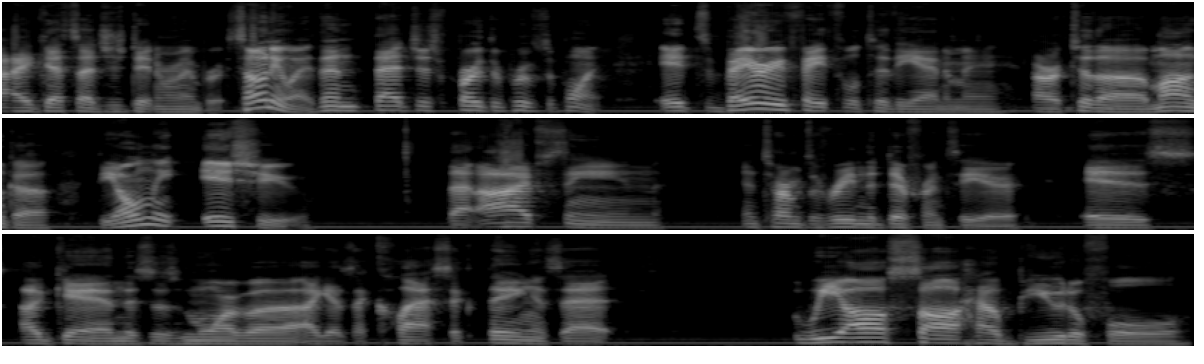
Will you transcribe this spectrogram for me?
I guess I just didn't remember it. So anyway, then that just further proves the point. It's very faithful to the anime or to the manga. The only issue that I've seen in terms of reading the difference here is again, this is more of a I guess a classic thing is that we all saw how beautiful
